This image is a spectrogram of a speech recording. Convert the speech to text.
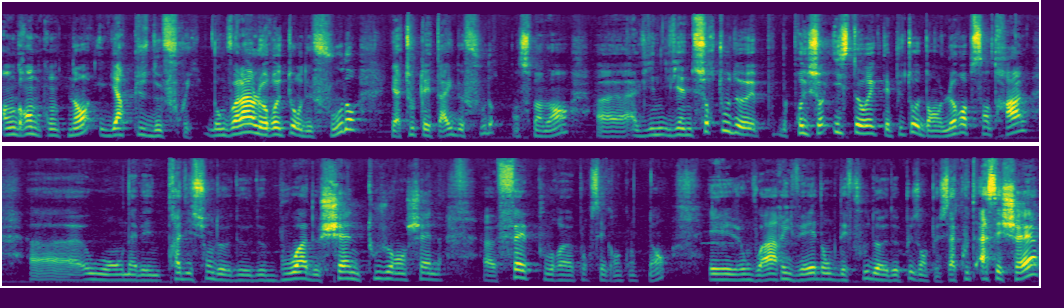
en grande contenant, il garde plus de fruits. Donc voilà le retour du foudre. Il y a toutes les tailles de foudre en ce moment. Euh, elles viennent, surtout de, production historique, c'était plutôt dans l'Europe centrale, euh, où on avait une tradition de, bois, de chêne, toujours en chêne, euh, fait pour, pour ces grands contenants. Et on voit arriver donc des foudres de plus en plus. Ça coûte assez cher,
